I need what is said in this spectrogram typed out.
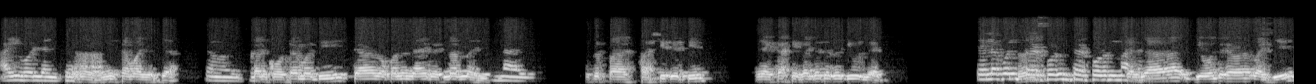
आई वडिलांच्या हा आणि समाजाच्या. कारण कोर्टामध्ये त्या लोकांना न्याय भेटणार नाही. फाशी देतील आणि एका सेकंदात त्याचा जीव जाईल त्याला पण तडपडून मारलं त्याला जिवंत ठेवायला पाहिजे.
